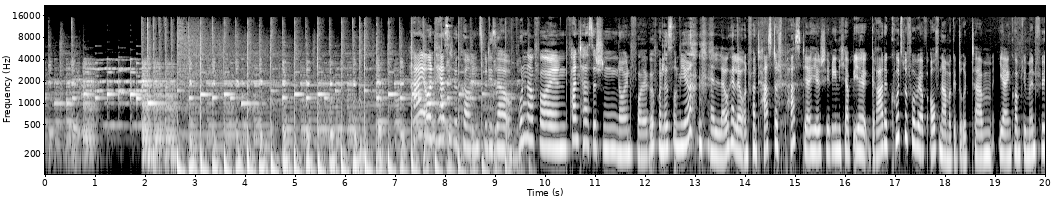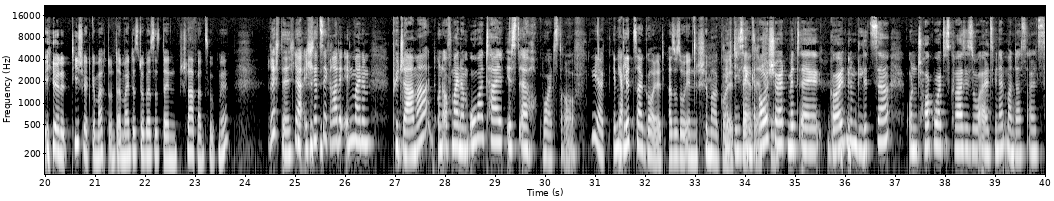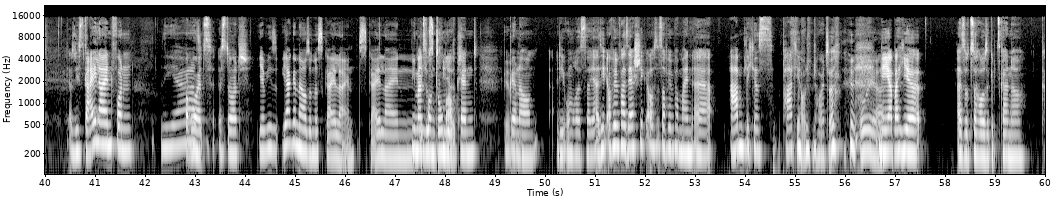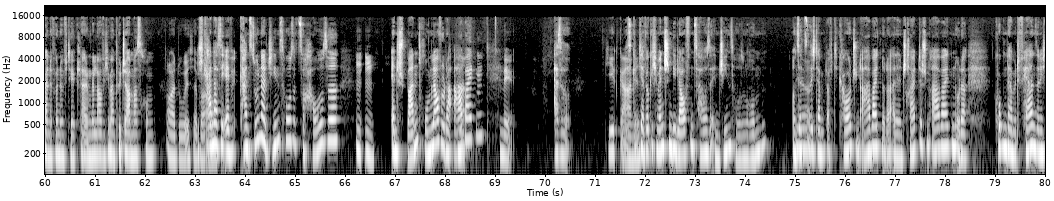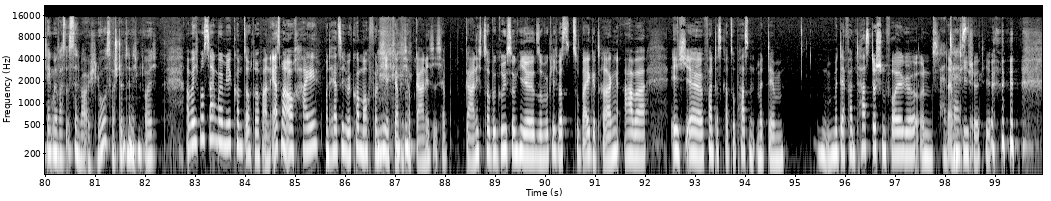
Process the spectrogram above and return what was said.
Hi und herzlich willkommen zu dieser wundervollen, fantastischen neuen Folge von Liz und mir. Hello, hello. Und fantastisch passt ja hier, Shirin. Ich habe ihr gerade kurz bevor wir auf Aufnahme gedrückt haben, ihr ein Kompliment für ihr T-Shirt gemacht und da meintest du, was ist dein Schlafanzug, ne? Richtig, ja. Ich sitze hier gerade in meinem Pyjama und auf meinem Oberteil ist äh, Hogwarts drauf. Ja, in ja. Glitzergold, also so in Schimmergold. Richtig, ist ein graues Shirt mit äh, goldenem Glitzer und Hogwarts ist quasi so als, wie nennt man das, als, also die Skyline von ja, Hogwarts so, ist dort. Ja, wie, ja, genau, so eine Skyline. Skyline. Wie man es vom Dom auch kennt. Genau. genau. Die Umrisse. Ja, sieht auf jeden Fall sehr schick aus, ist auf jeden Fall mein äh, abendliches Party-Outfit heute. oh ja. Nee, aber hier, also zu Hause gibt es keine, keine vernünftige Kleidung. Da laufe ich immer in Pyjamas rum. Oh, du, ich aber. Ich kann auch. das nicht. Kannst du in der Jeanshose zu Hause mm -mm. entspannt rumlaufen oder arbeiten? Ha. Nee. Also. Geht gar nicht. Es gibt ja wirklich Menschen, die laufen zu Hause in Jeanshosen rum und setzen ja. sich damit auf die Couch und arbeiten oder an den Schreibtischen arbeiten oder gucken damit Fernsehen. Ich denke mir, was ist denn bei euch los? Was stimmt denn nicht mit euch? Aber ich muss sagen, bei mir kommt es auch drauf an. Erstmal auch Hi und herzlich willkommen auch von mir. Ich glaube, ich habe gar nicht, ich habe gar nicht zur Begrüßung hier so wirklich was zu beigetragen. Aber ich äh, fand das gerade so passend mit dem, mit der fantastischen Folge und Fantastic. deinem T-Shirt hier.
